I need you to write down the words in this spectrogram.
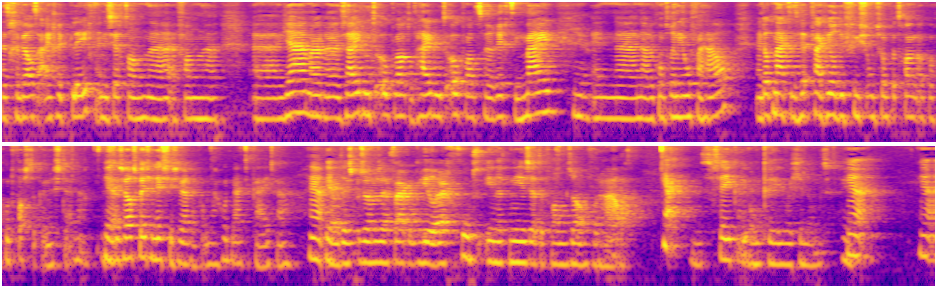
het geweld eigenlijk pleegt. En die zegt dan van... Uh, ja, maar uh, zij doet ook wat of hij doet ook wat uh, richting mij. Ja. En nou, dan komt er een heel verhaal. En dat maakt het vaak heel diffuus om zo'n patroon ook wel goed vast te kunnen stellen. Dus ja. het is wel specialistisch werk om daar goed naar te kijken. Ja, ja want deze personen zijn vaak ook heel erg goed in het neerzetten van zo'n verhaal. Ja, zeker. Die omkering wat je noemt. Ja, ja. ja.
